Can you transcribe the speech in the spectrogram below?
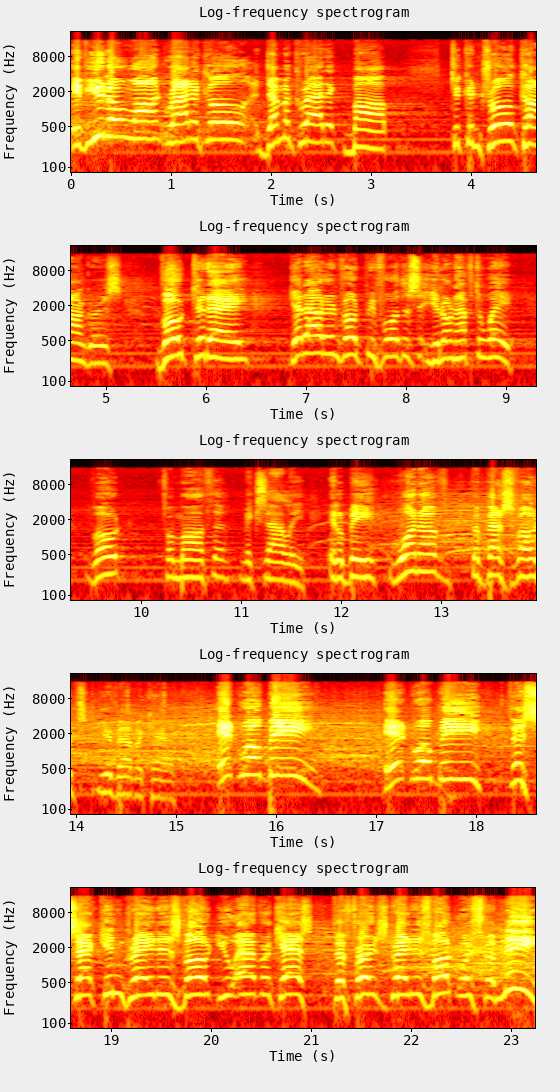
If you don't want radical Democratic mob to control Congress, vote today. Get out and vote before the. You don't have to wait. Vote for Martha McSally. It'll be one of the best votes you've ever cast. It will be. It will be the second greatest vote you ever cast. The first greatest vote was for me.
